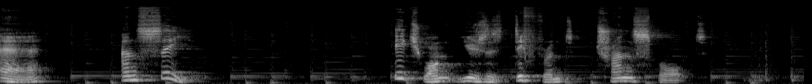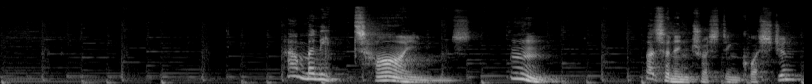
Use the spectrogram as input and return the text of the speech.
air, and sea. Each one uses different transport. How many times? Hmm, that's an interesting question.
